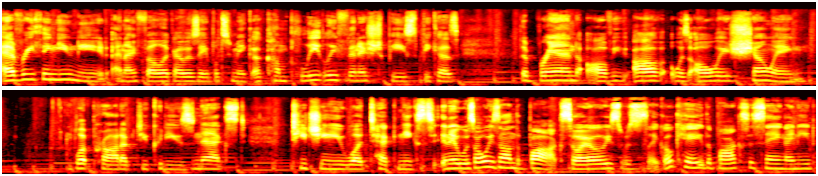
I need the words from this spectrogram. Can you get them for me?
everything you need, and I felt like I was able to make a completely finished piece because the brand was always showing what product you could use next, teaching you what techniques, and it was always on the box. So I always was like, okay, the box is saying I need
